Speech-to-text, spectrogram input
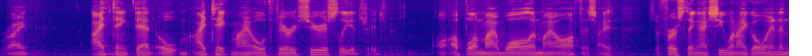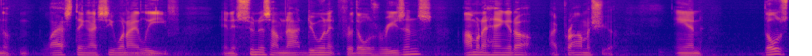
right? I think that oath. I take my oath very seriously. It's it's up on my wall in my office. I it's the first thing I see when I go in and the last thing I see when I leave. And as soon as I'm not doing it for those reasons, I'm gonna hang it up. I promise you. And those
